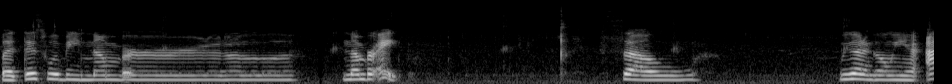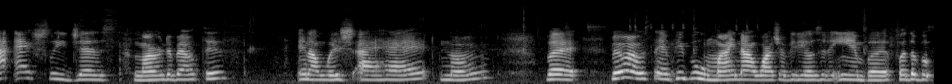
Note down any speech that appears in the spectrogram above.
But this will be number number eight. So we're gonna go in. I actually just learned about this and i wish i had known but remember I was saying people who might not watch your videos to the end, but for the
